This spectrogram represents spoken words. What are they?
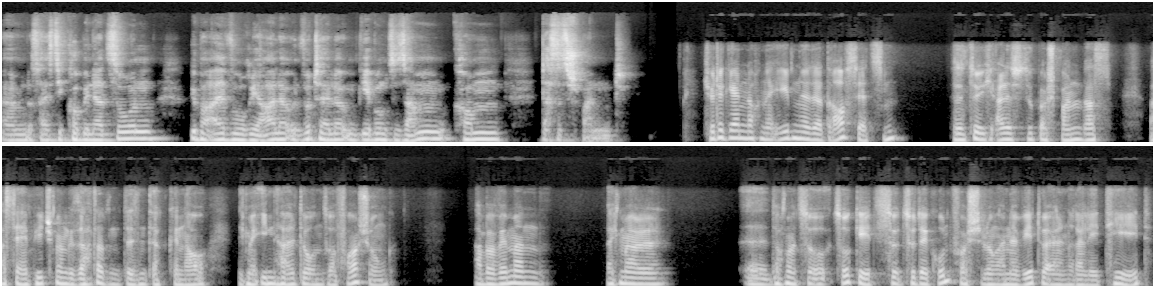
Ähm, das heißt, die Kombination überall, wo reale und virtuelle Umgebungen zusammenkommen, das ist spannend. Ich würde gerne noch eine Ebene da draufsetzen. Das ist natürlich alles super spannend, was, was der Herr Pietschmann gesagt hat. Und das sind auch genau nicht mehr Inhalte unserer Forschung. Aber wenn man, sag ich mal, äh, doch mal zu, zurückgeht zu, zu der Grundvorstellung einer virtuellen Realität,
